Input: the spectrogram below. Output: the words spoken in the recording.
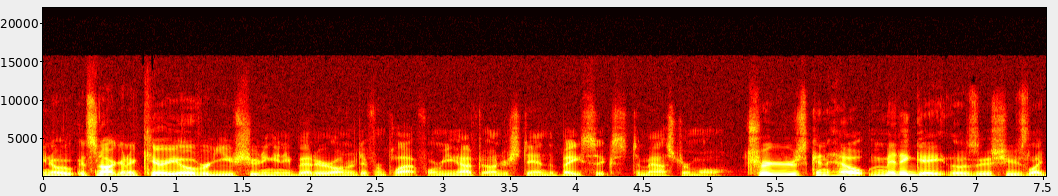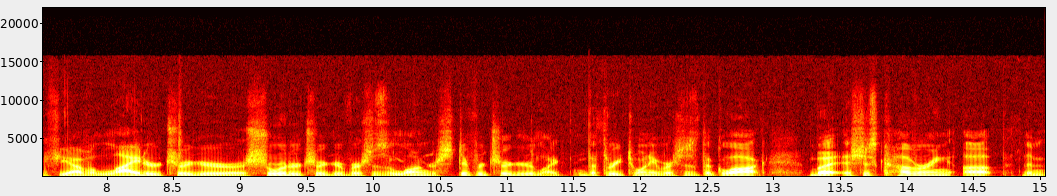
you know, it's not going to carry over to you shooting any better on a different platform. You have to understand the basics to master them all. Triggers can help mitigate those issues, like if you have a lighter trigger or a shorter trigger versus a longer, stiffer trigger, like the 320 versus the Glock, but it's just covering up the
